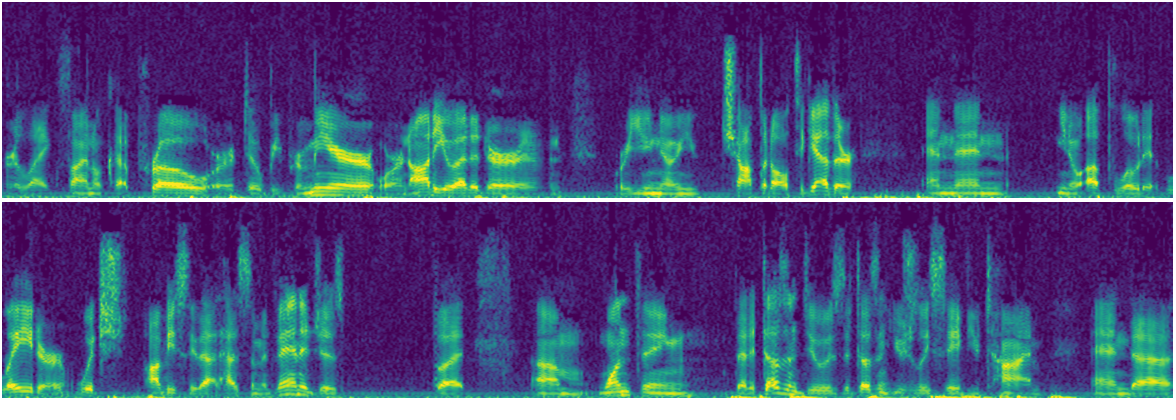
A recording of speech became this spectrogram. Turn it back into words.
or like Final Cut Pro or Adobe Premiere or an audio editor and where you know you chop it all together and then you know upload it later which obviously that has some advantages but um, one thing that it doesn't do is it doesn't usually save you time. And uh,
